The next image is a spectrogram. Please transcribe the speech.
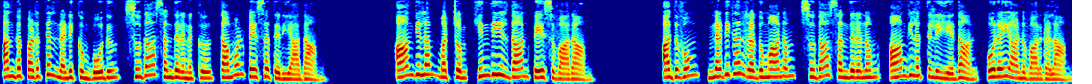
அந்த படத்தில் நடிக்கும்போது சுதா சந்திரனுக்கு தமிழ் பேச தெரியாதாம். ஆங்கிலம் மற்றும் ஹிந்தியில்தான் பேசுவாராம். அதுவும் நடிகர் ரகுமானும் சுதா சந்திரனும் ஆங்கிலத்திலேயேதான் உரையாடுவார்களாம்.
